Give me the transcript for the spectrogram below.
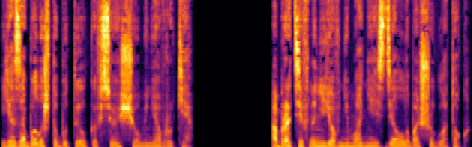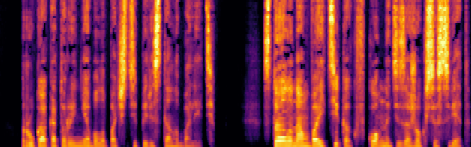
я забыла, что бутылка все еще у меня в руке. Обратив на нее внимание, сделала большой глоток. Рука, которой не было, почти перестала болеть. Стоило нам войти, как в комнате зажегся свет.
